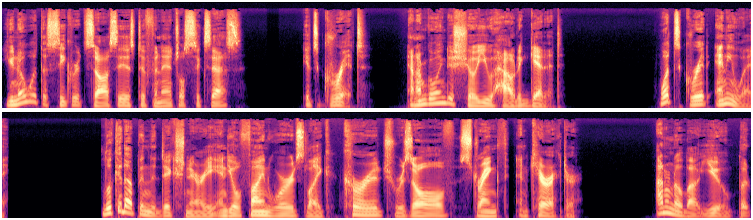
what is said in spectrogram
You know what the secret sauce is to financial success? It's grit, and I'm going to show you how to get it. What's grit anyway? Look it up in the dictionary and you'll find words like courage, resolve, strength, and character. I don't know about you, but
